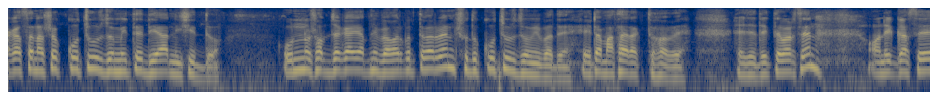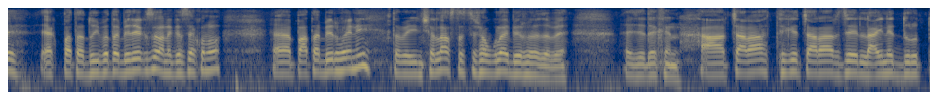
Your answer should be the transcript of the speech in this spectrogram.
আগাছানাশক কচুর জমিতে দেওয়া নিষিদ্ধ। অন্য সব জায়গায় আপনি ব্যবহার করতে পারবেন, শুধু কচুর জমি বাদে। এটা মাথায় রাখতে হবে। এই যে দেখতে পাচ্ছেন অনেক গাছে এক পাতা, দুই পাতা বেরিয়ে গেছে, অনেক গাছে এখনও পাতা বের হয়নি। তবে ইনশাল্লাহ আস্তে আস্তে সবগুলাই বের হয়ে যাবে। এই যে দেখেন, আর চারা থেকে চারার যে লাইনের দূরত্ব,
